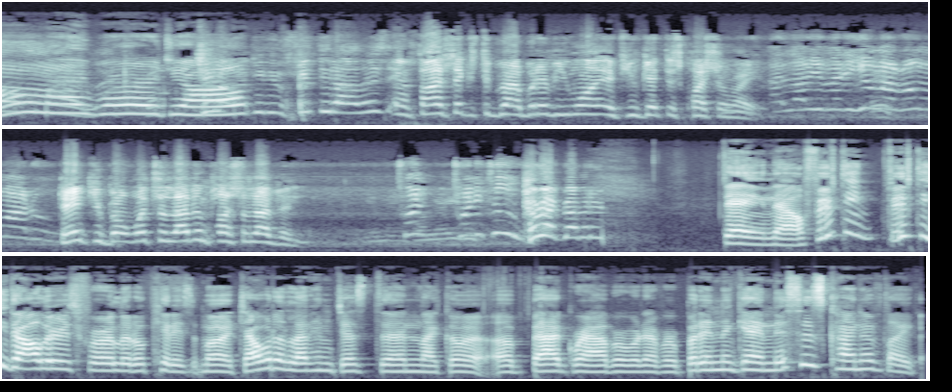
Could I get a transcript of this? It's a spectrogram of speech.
Oh my word, y'all. Gina, I'll give you fifty dollars and five seconds to grab whatever you want if you get this question right. I love you, Maddie. You're my role model. Thank you, bro. What's eleven plus eleven? 22. Correct. Grab whatever. Dang, now 50 dollars for a little kid is much. I would have let him just done like a, a bag grab or whatever. But then again, this is kind of like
